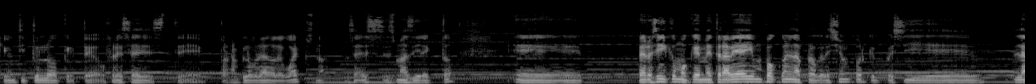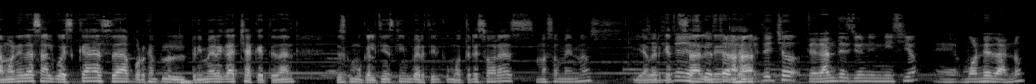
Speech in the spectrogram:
que un título que te ofrece, este, por ejemplo, Breath de the pues no, o sea, es, más directo. Eh, pero sí, como que me trabé ahí un poco en la progresión porque pues si eh, la moneda es algo escasa, por ejemplo, el primer gacha que te dan es como que le tienes que invertir como tres horas más o menos y a ver qué te sale. De hecho, te dan desde un inicio eh, moneda, ¿no?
